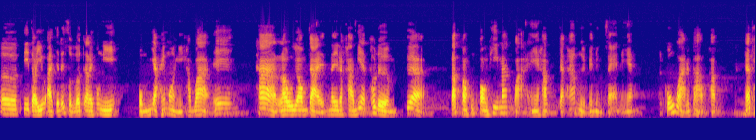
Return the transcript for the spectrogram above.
เออปีต่ออายุอาจจะได้ส่วนลดอะไรพวกนี้ ผมอยากให้มองอย่างนี้ครับว่า เอ๊ถ้าเรายอมจ่ายในราคาเบี้ยเท่าเดิม เพื่อรับความคุ้มครองที่มากกว่าอย่างเงี้ยครับ จากห้าหมื่นเป็นหนึ่งแสนอย่างเงี้ย คุ้มกว่าหรือเปล่าครับ และแถ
